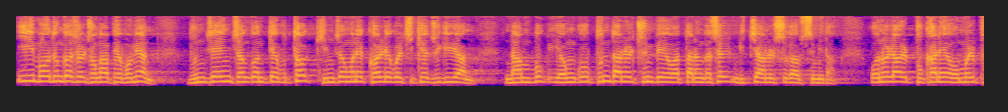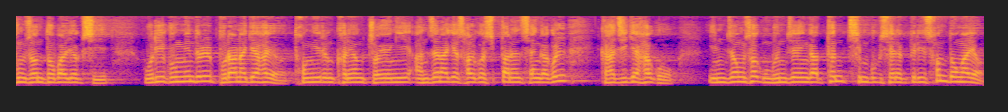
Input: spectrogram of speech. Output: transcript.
이 모든 것을 종합해보면 문재인 정권 때부터 김정은의 권력을 지켜주기 위한 남북 영구 분단을 준비해왔다는 것을 믿지 않을 수가 없습니다. 오늘날 북한의 오물풍선 도발 역시 우리 국민들을 불안하게 하여 통일은커녕 조용히 안전하게 살고 싶다는 생각을 가지게 하고 임종석, 문재인 같은 친북 세력들이 선동하여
